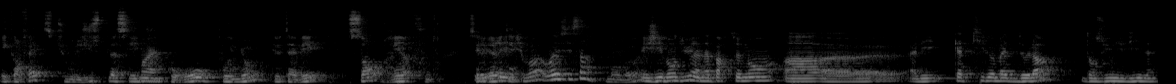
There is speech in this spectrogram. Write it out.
et qu'en fait, tu voulais juste placer Ouais. du gros pognon que tu avais sans rien foutre. C'est la vérité. et tu vois, ouais, c'est ça. Bon, bah ouais. Et j'ai vendu un appartement à euh, allez, 4 km de là, dans une ville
